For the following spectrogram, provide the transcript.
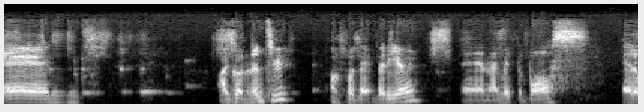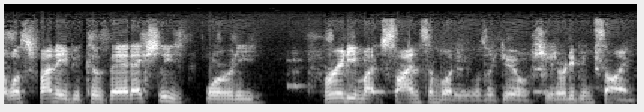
And I got an interview of that video, and I met the boss and it was funny because they had actually already pretty much signed somebody. It was a girl. She had already been signed.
